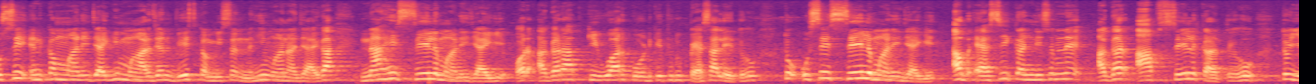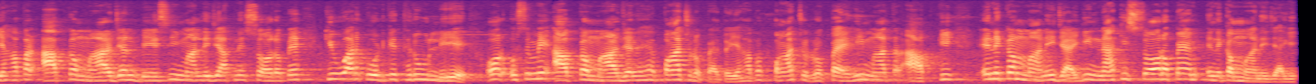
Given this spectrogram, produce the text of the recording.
उसे इनकम मानी जाएगी मार्जिन बेस कमीशन नहीं माना जाएगा, ना ही सेल मानी जाएगी। और अगर आप क्यूआर कोड के थ्रू पैसा लेते हो तो उसे सेल मानी जाएगी। अब ऐसी कंडीशन में अगर आप सेल करते हो तो यहाँ पर आपका मार्जिन बेसी, मान लीजिए आपने सौ रुपये क्यू कोड के थ्रू लिए, और उसमें आपका मार्जिन है पाँच रुपये तो यहाँ पर पाँच रुपये ही मात्र आपकी इनकम मानी जाएगी, ना कि सौ रुपये इनकम मानी जाएगी।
